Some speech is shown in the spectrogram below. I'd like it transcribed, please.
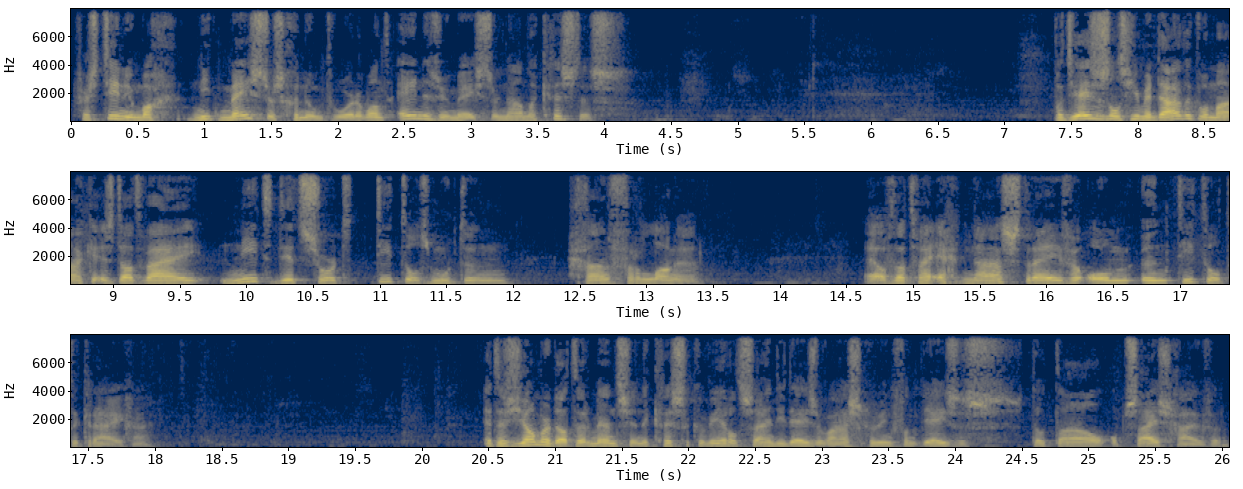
Vers 10, u mag niet meesters genoemd worden, want één is uw meester, namelijk Christus. Wat Jezus ons hiermee duidelijk wil maken is dat wij niet dit soort titels moeten gaan verlangen. Of dat wij echt nastreven om een titel te krijgen. Het is jammer dat er mensen in de christelijke wereld zijn die deze waarschuwing van Jezus totaal opzij schuiven.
